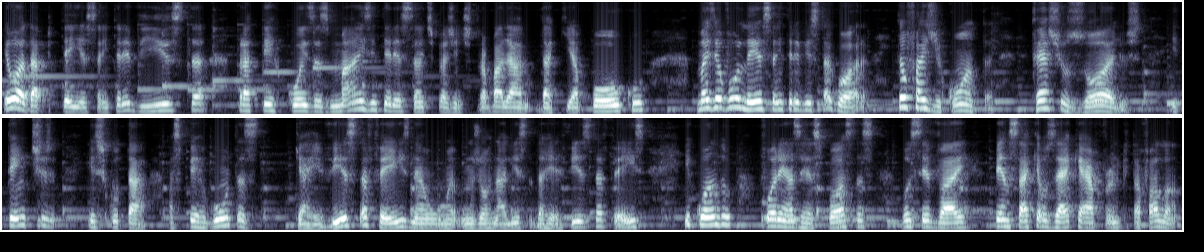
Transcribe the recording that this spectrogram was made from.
Eu adaptei essa entrevista para ter coisas mais interessantes para a gente trabalhar daqui a pouco, mas eu vou ler essa entrevista agora. Então faz de conta, feche os olhos e tente escutar as perguntas que a revista fez, né, um, um jornalista da revista fez, e quando forem as respostas, você vai pensar que é o Zac Efron que está falando.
